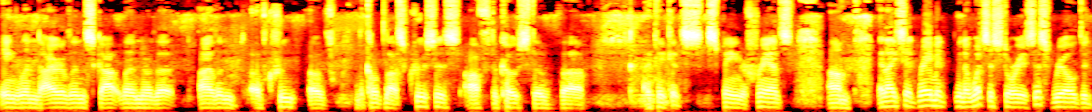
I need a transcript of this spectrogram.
England, Ireland, Scotland, or the island of Cru- of called Las Cruces off the coast of uh, I think it's Spain or France. Um, and I said, Raymond, you know, what's the story? Is this real? Did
